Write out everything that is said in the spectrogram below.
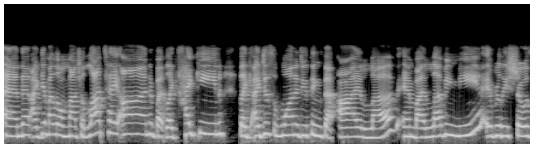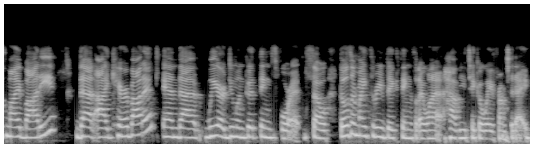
And then I get my little matcha latte on, but like hiking, like I just want to do things that I love. And by loving me, it really shows my body that I care about it and that we are doing good things for it. So those are my three big things that I want to have you take away from today.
